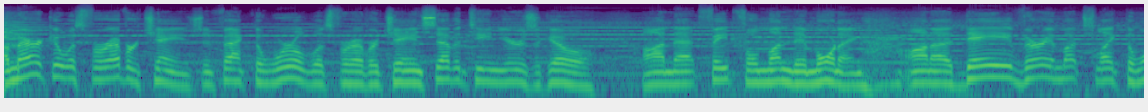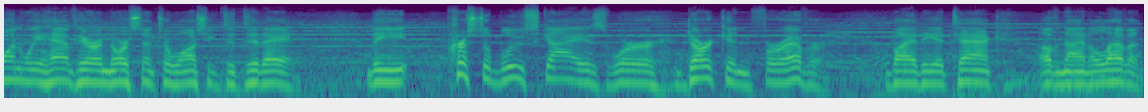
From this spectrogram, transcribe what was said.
America was forever changed. In fact, the world was forever changed 17 years ago on that fateful Monday morning on a day very much like the one we have here in north central Washington today. The crystal blue skies were darkened forever by the attack of 9 11.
